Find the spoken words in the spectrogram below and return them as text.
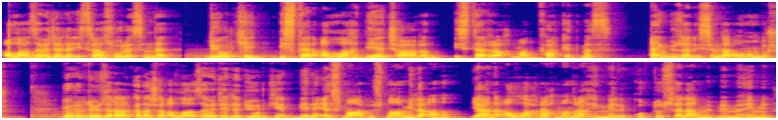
Allah Azze ve Celle İsra suresinde diyor ki ister Allah diye çağırın, ister Rahman fark etmez. En güzel isimler O'nundur. Görüldüğü üzere arkadaşlar Allah Azze ve Celle diyor ki beni Esma-ül Hüsna ile anın. Yani Allah, Rahman, Rahim, Melik, Kuddus, Selam, Mümin, Müheymin.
